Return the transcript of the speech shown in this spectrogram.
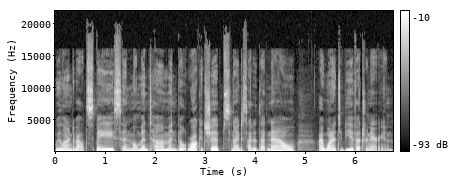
We learned about space and momentum and built rocket ships, and I decided that now I wanted to be a veterinarian.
